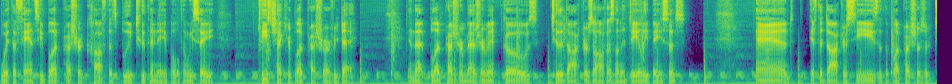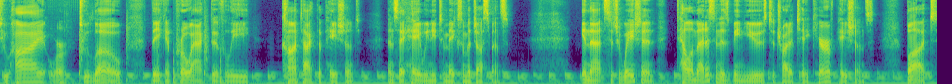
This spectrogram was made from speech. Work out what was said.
with a fancy blood pressure cuff that's Bluetooth enabled, and we say, please check your blood pressure every day. And that blood pressure measurement goes to the doctor's office on a daily basis. And if the doctor sees that the blood pressures are too high or too low, they can proactively contact the patient and say, hey, we need to make some adjustments. In that situation, telemedicine is being used to try to take care of patients, but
